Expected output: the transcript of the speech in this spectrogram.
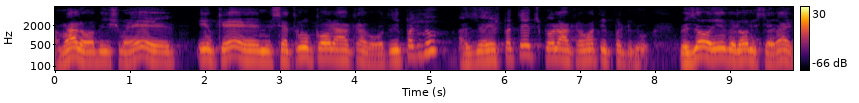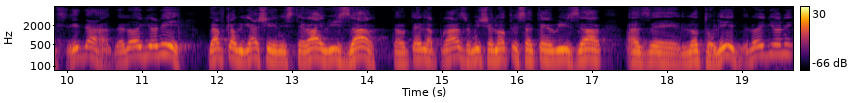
אמר לו רבי ישמעאל, אם כן, יסתרו כל העקרות ויפקדו. אז יש פטנט שכל העקרות ייפקדו. וזו היא ולא נסתרה הפסידה, זה לא הגיוני. דווקא בגלל שהיא נסתרה עם איש זר, אתה נותן לה פרס, ומי שלא תסתר עם איש זר, אז אה, לא תוליד, זה לא הגיוני.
